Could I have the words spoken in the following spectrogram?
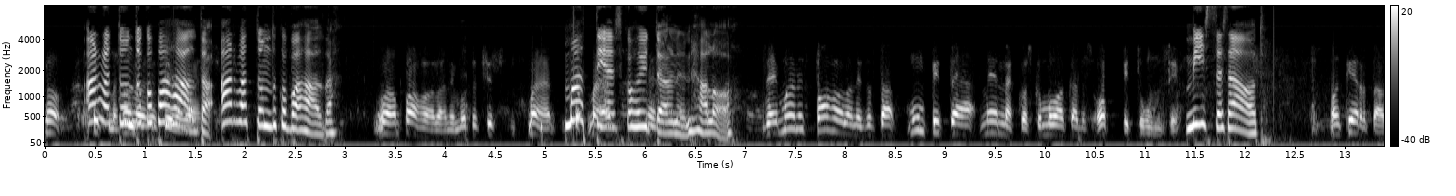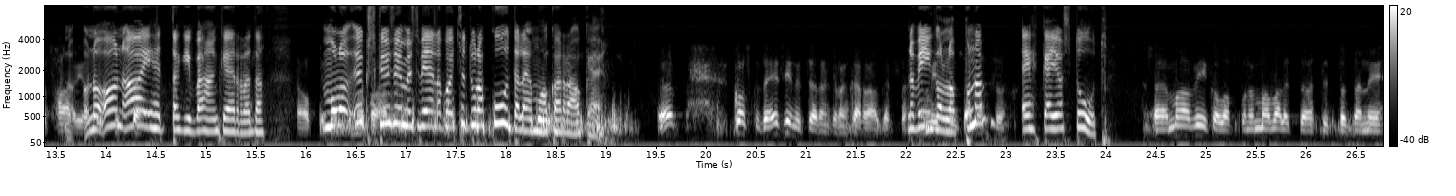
no Arvat mä tuntuko pahalta? Arvat tuntuko pahalta? Mä oon pahoillani, mutta siis mä en... Matti mä en- Esko Hytönen, haloo. Ei, mä oon nyt pahoillani, tota, mun pitää mennä, koska mulla alkaa tässä oppitunti. Missä sä oot? Mä oon kertausharjoitus. No on aihettakin vähän kerrata. Oppitunti Mulla on on yksi kysymys vielä. Voit sä tulla kuuntelemaan mua karaokeen? Koska se esiinnyt seuraavan kerran karaokessa? No viikonloppuna. Ehkä jos tuut. Mä oon viikonloppuna, mä oon valitettavasti tota, niin,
